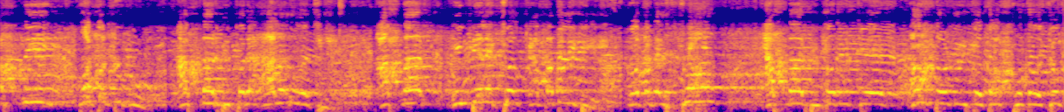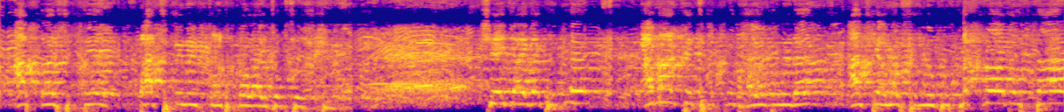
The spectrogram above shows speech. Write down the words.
আপনি কতটুকু আপনার ভিতরে আলো রয়েছে? আপনার ইন্টেলেকচুয়াল ক্যাপাবিলিটি কতটা স্ট্রং আপনার ভিতরের যে অন্তর্নিহিত দক্ষতা যোগ আপনার সাথে পাঁচ মিনিট কথা বলাই যথেষ্ট সেই জায়গা থেকে আমার যে ছাত্র ভাই বোনেরা আজকে আমার সামনে উপস্থিত। ছাত্র অবস্থায়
